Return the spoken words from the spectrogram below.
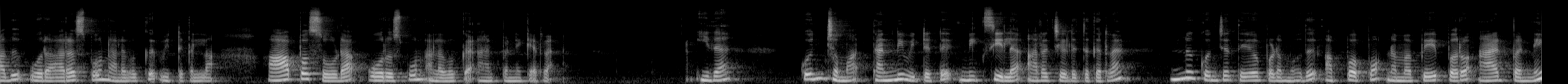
அது ஒரு அரை ஸ்பூன் அளவுக்கு விட்டுக்கலாம். ஆப்ப சோடா ஒரு ஸ்பூன் அளவுக்கு ஆட் பண்ணிக்கிறேன். இதை கொஞ்சமாக தண்ணி விட்டுட்டு மிக்சியில் அரைச்சி எடுத்துக்கிறேன். இன்னும் கொஞ்சம் தேவைப்படும் போது அப்பப்போ நம்ம பேப்பரும் ஆட் பண்ணி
